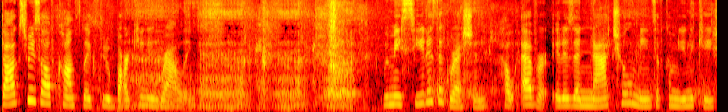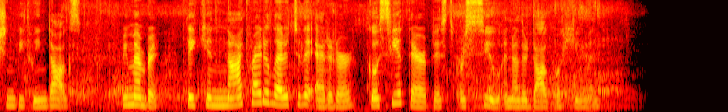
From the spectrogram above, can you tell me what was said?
Dogs resolve conflict through barking and growling. We may see it as aggression, however, it is a natural means of communication between dogs. Remember, they cannot write a letter to the editor, go see a therapist, or sue another dog or human.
